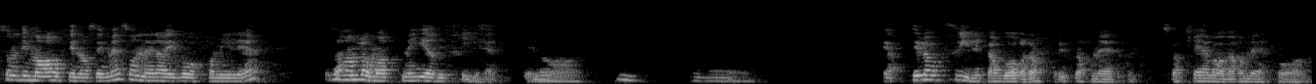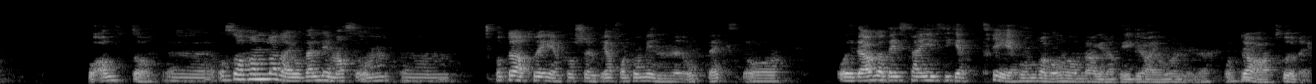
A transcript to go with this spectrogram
som de må avfinne seg med. Sånn er det i vår familie. Og så handler det om at vi gir dem frihet til å Mm. Ja, til å fly litt av gårde, da. Uten at vi skal kreve å være med på, på alt. Da. Eh, og så handler det jo veldig masse om eh, Og der tror jeg er en forskjell, iallfall på min oppvekst. og og i dag at jeg sier sikkert 300 ganger om dagen at jeg er glad i ungene mine. Og da tror jeg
